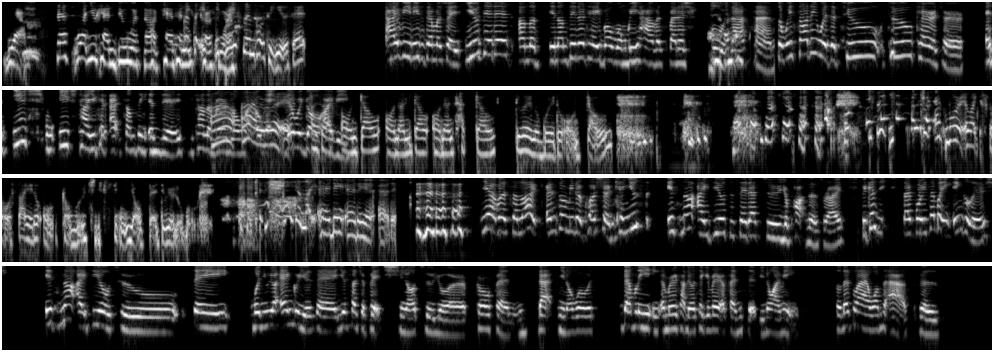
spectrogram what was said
yeah That's what you can do with the Cantonese But curse it's, it's very words. simple to use it. Ivy, you need to demonstrate. You did it on the in on dinner table when we have a Spanish food last time. So we're starting with the two two character, and each each time you can add something in there. It's become a very Ah, long ah, one. I Okay, remember it. there we go, It's like Ivy. 戆鸠、戆撚鸠、戆撚柒鸠，屌你老母你都戆鸠。 It's like it's, you can add more like 傻晒你都戆鸠，好似屎有病，屌你老母。you can like adding, adding, and adding. Yeah, but Salak, answer me the question. Can you? s- It's not ideal to say that to your partners, right? Because, y- like for example, in English, it's not ideal to say when you are angry. You say you're such a bitch, you know, to your girlfriend. That you know will definitely in America they'll take it very offensive. You know what I mean? So that's why I want to ask because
